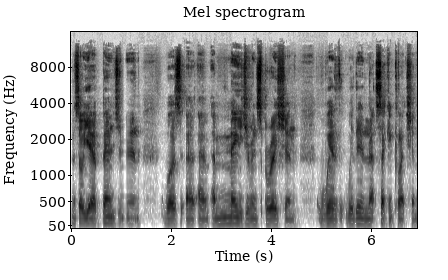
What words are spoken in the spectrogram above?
And so, yeah, Benjamin was a, a, a major inspiration with within that second collection.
